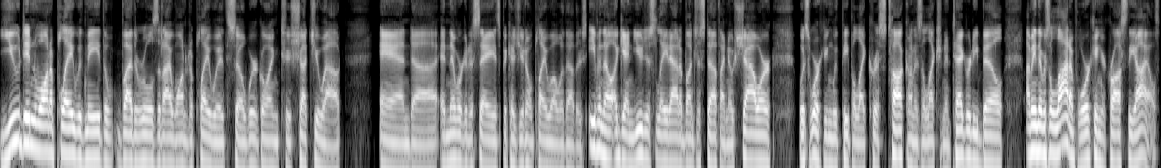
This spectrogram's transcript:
you didn't want to play with me the, by the rules that I wanted to play with, so we're going to shut you out. And uh, and then we're going to say it's because you don't play well with others. Even though, again, you just laid out a bunch of stuff. I know Shower was working with people like Chris Tuck on his election integrity bill. I mean, there was a lot of working across the aisles.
